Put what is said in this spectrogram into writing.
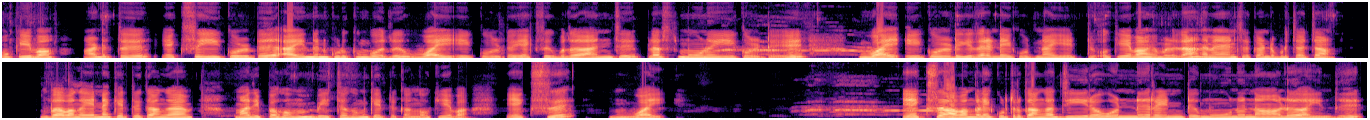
ஓகேவா அடுத்து எக்ஸ் ஈக்குவல் டு ஐந்துன்னு கொடுக்கும்போது ஒய் ஈக்குவல் டு எக்ஸுக்கு பதில் அஞ்சு ப்ளஸ் மூணு equal to Y equal to இது ரெண்டையும் கூட்டினா எட்டு. ஓகேவா இவ்வளோதான் நம்ம ஆன்சர் கண்டுபிடிச்சாச்சா? இப்போ அவங்க என்ன கேட்டிருக்காங்க? மதிப்பகம் பீச்சகம் கேட்டிருக்காங்க. ஓகேவா எக்ஸு ஒய் எக்ஸு அவங்களே கொடுத்துருக்காங்க. ஜீரோ ஒன்று ரெண்டு மூணு நாலு ஐந்து.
